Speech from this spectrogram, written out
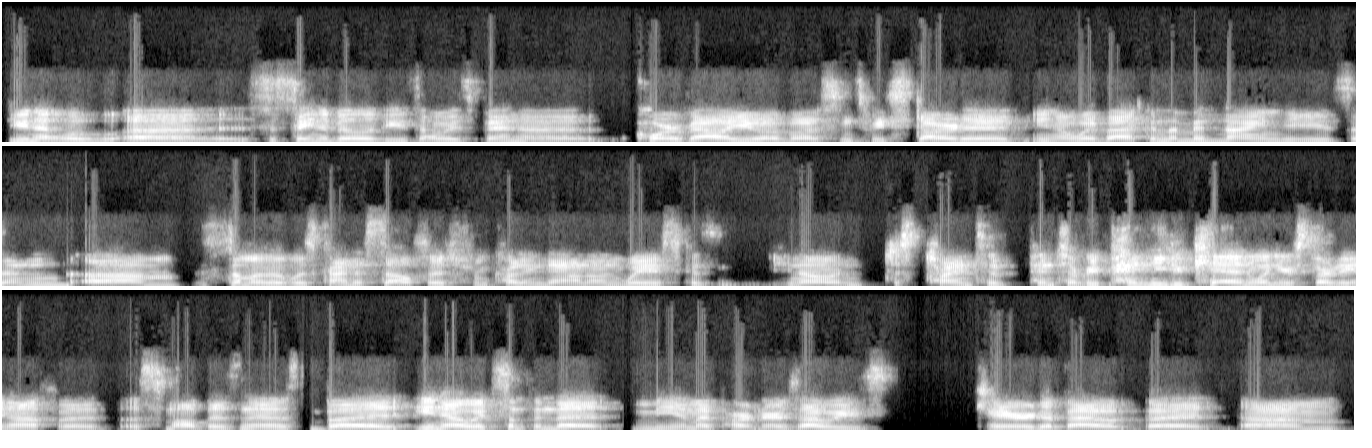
you know, uh, sustainability has always been a core value of us since we started, you know, way back in the mid 90s. And um, some of it was kind of selfish from cutting down on waste because, you know, and just trying to pinch every penny you can when you're starting off a, a small business. But, you know, it's something that me and my partners always cared about. But, um,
